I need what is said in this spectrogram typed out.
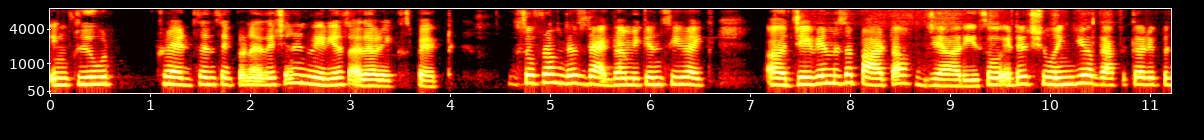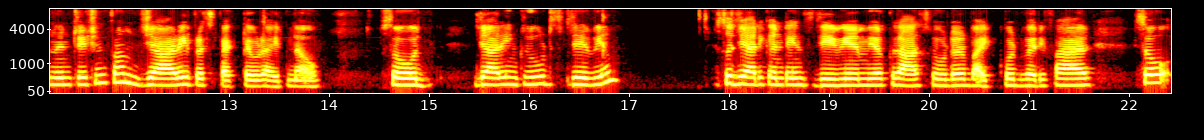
includes threads and synchronization and various other aspects. So from this diagram, you can see like uh, JVM is a part of JRE. So it is showing you a graphical representation from JRE perspective right now. So JRE includes JVM. So JRE contains JVM, your class loader, bytecode verifier. So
